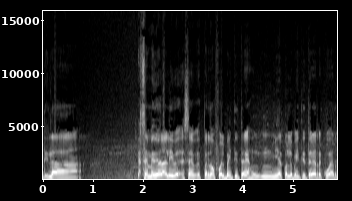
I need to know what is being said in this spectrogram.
la se me dio la libertad, perdón, fue el 23, un, miércoles 23 recuerdo,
